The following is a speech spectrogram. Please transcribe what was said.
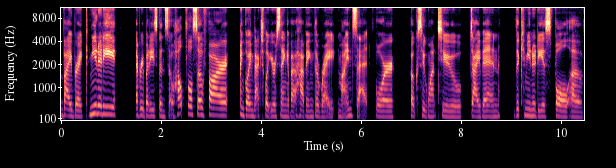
vibrant community. Everybody's been so helpful so far. And going back to what you were saying about having the right mindset for folks who want to dive in, the community is full of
